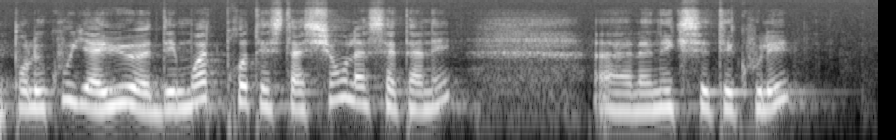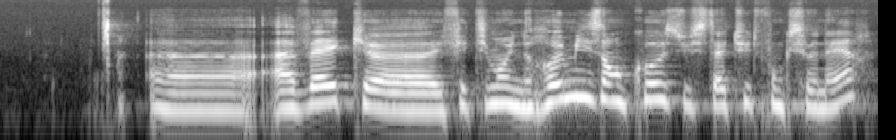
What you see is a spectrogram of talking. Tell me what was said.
pour le coup, il y a eu euh, des mois de protestation là cette année, l'année qui s'est écoulée, avec effectivement une remise en cause du statut de fonctionnaire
